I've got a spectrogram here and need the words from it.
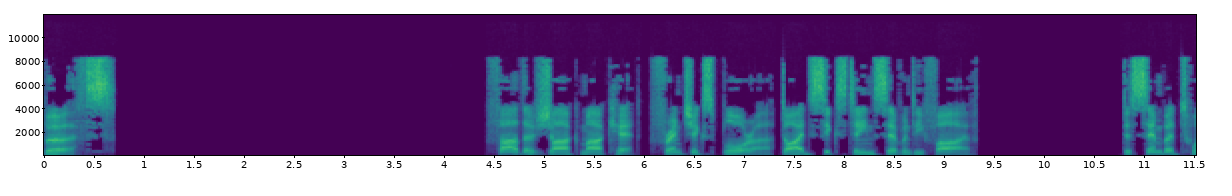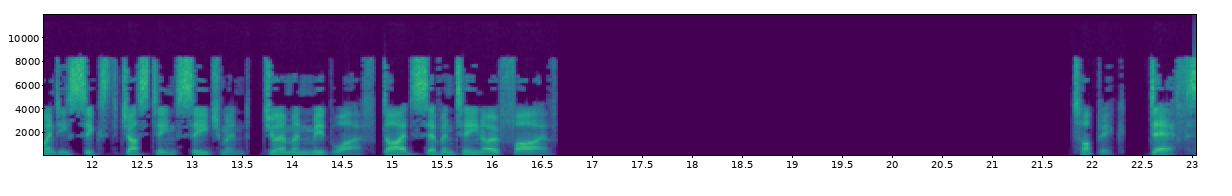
Births. Father Jacques Marquette, French explorer, died 1675. December 26 – Justine Siegemund, German midwife died 1705. Topic: Deaths.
